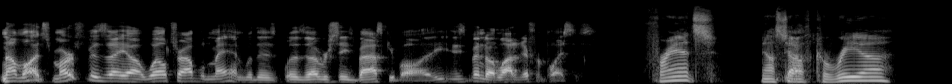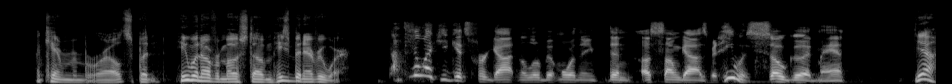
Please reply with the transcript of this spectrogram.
Not much. Murph is a uh, well-traveled man with his with his overseas basketball. He, has been to a lot of different places. France, now South yeah. Korea. I can't remember where else, but he went over most of them. He's been everywhere. I feel like he gets forgotten a little bit more than he, than uh, some guys, but he was so good, man. Yeah,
